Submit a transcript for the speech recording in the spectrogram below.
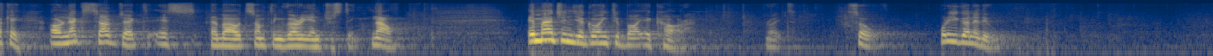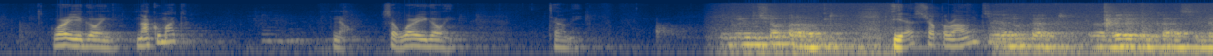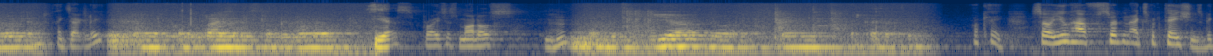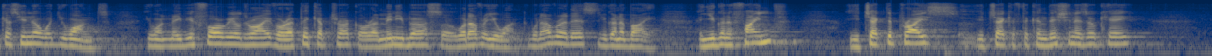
Okay, our next subject is about something very interesting. Now, imagine you're going to buy a car, right? So, what are you going to do? Where are you going? Nakumatt? No. So, where are you going? Tell me. You're going to shop around. Yes, shop around. Yeah, look at uh, good cars in the market. Exactly. Uh, for the prices and the model Yes, prices, models. Mhm. thing. Okay, so you have certain expectations because you know what you want. You want maybe a four-wheel drive or a pickup truck or a minibus or whatever you want. Whatever it is, you're going to buy. And you're going to find, you check the price, you check if the condition is okay,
